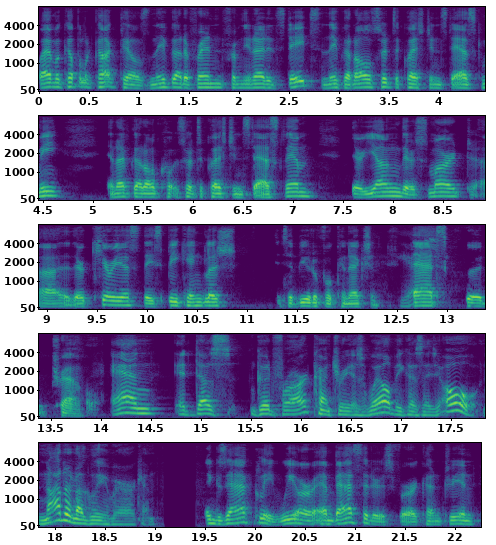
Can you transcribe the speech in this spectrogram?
buy have a couple of cocktails, and they've got a friend from the United States, and they've got all sorts of questions to ask me, and I've got all co- sorts of questions to ask them. They're young, they're smart, uh, they're curious, they speak English. It's a beautiful connection. Yes. That's good travel. And it does good for our country as well because they say, oh, not an ugly American. Exactly. We are ambassadors for our country. And,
